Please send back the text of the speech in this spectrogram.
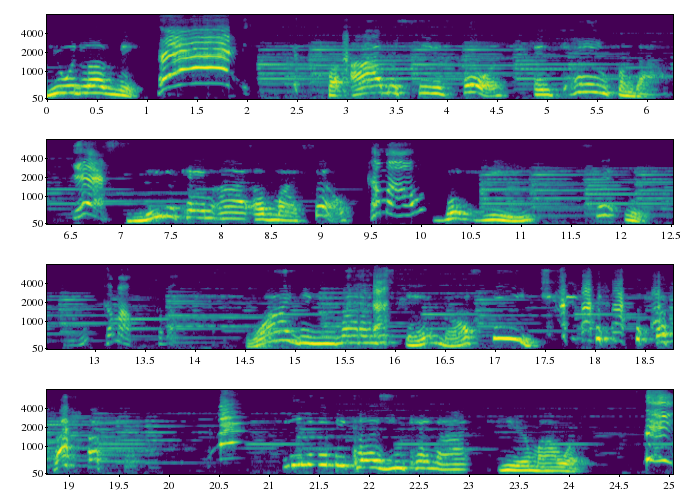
you would love me. Hey! For I proceeded forth and came from God. Yes. Neither came I of myself, Come on. but ye me. Come on. Come on. Why do you not understand my speech? Even because you cannot hear my words. See,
